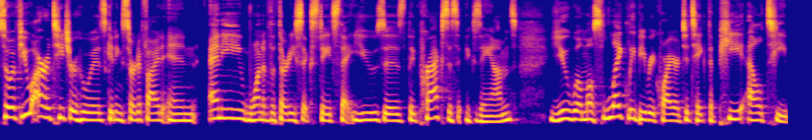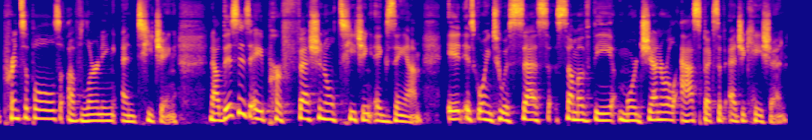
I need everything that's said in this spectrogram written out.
So, if you are a teacher who is getting certified in any one of the 36 states that uses the praxis exams, you will most likely be required to take the PLT, Principles of Learning and Teaching. Now, this is a professional teaching exam. It is going to assess some of the more general aspects of education.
